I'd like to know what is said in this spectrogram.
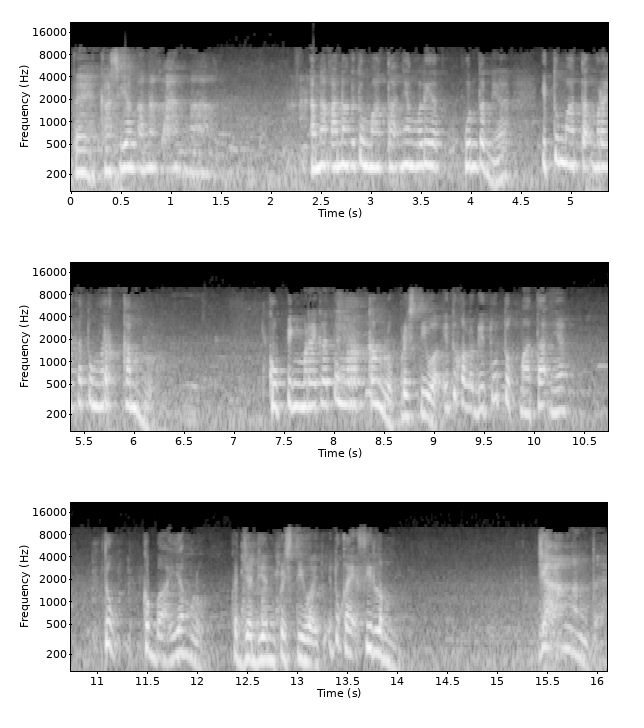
Teh, kasihan anak-anak. Anak-anak itu matanya ngelihat, punten ya, itu mata mereka tuh ngerekam loh. Kuping mereka tuh ngerekam loh peristiwa. Itu kalau ditutup matanya, tuh kebayang loh kejadian peristiwa itu. Itu kayak film. Jangan teh.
